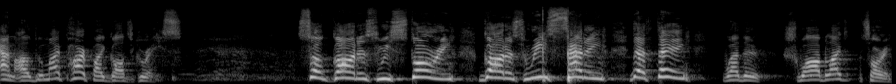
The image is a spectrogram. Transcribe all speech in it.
and I'll do my part by God's grace. So God is restoring, God is resetting the thing, whether Schwab likes, sorry,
